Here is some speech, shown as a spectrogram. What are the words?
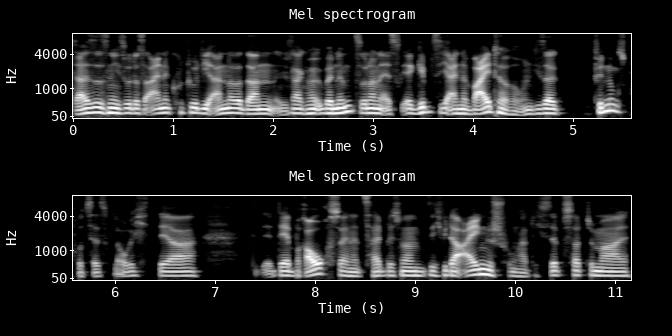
da ist es nicht so, dass eine Kultur die andere dann, ich mal, übernimmt, sondern es ergibt sich eine weitere. Und dieser Findungsprozess, glaube ich, der der braucht seine Zeit, bis man sich wieder eingeschwungen hat. Ich selbst hatte mal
